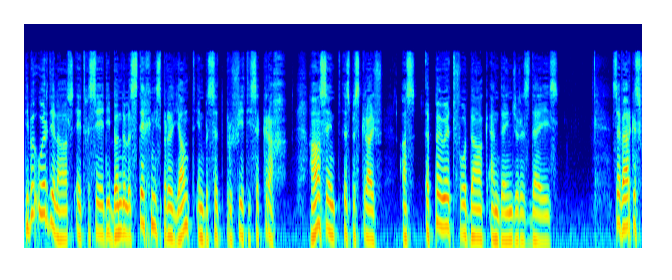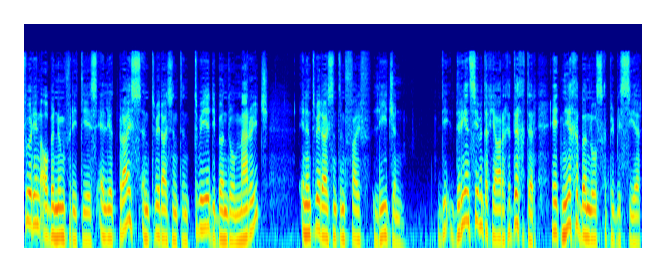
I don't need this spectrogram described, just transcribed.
Die beoordelaars het gesê die bundel is tegnies briljant en besit profetiese krag. Haasent is beskryf as a poet for dark and dangerous days. Sy werk is voorheen al benoem vir die T.S. Eliot Prys in 2002 die bundel Marriage en in 2005 Legion. Die 73-jarige digter het 9 bundels gepubliseer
